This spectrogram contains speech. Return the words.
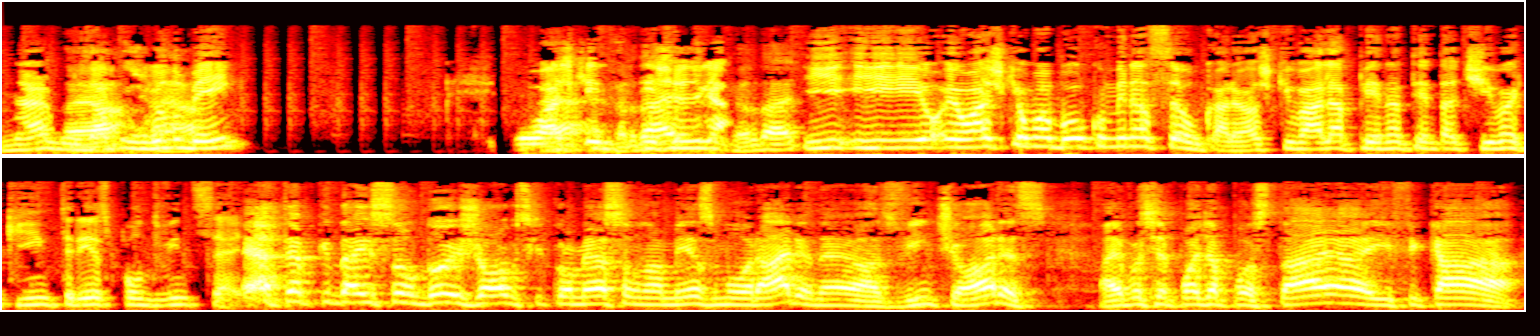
né? A gurizada é, tá jogando é. bem. Eu é, acho que é verdade, deixa verdade. E, e eu, eu, acho que é uma boa combinação, cara. Eu acho que vale a pena a tentativa aqui em 3.27. É, até porque daí são dois jogos que começam no mesmo horário, né? Às 20 horas. Aí você pode apostar e ficar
